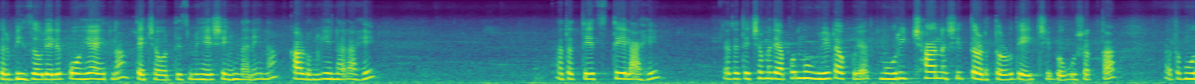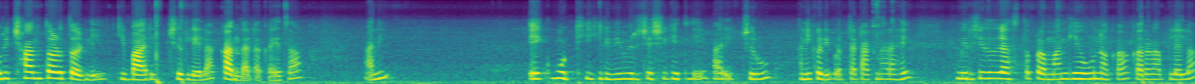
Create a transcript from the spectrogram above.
जर भिजवलेले पोहे आहेत ना त्याच्यावरतीच मी हे शेंगदाणे ना काढून घेणार आहे. आता तेच तेल आहे. आता त्याच्यामध्ये आपण मोहरी टाकूयात. मोहरी छान अशी तडतडू द्यायची बघू शकता. आता मोहरी छान तडतडली की बारीक चिरलेला कांदा टाकायचा आणि एक मोठी हिरवी मिरची अशी घेतली बारीक चिरून आणि कढीपत्ता टाकणार आहे. मिरचीचं जास्त प्रमाण घेऊ नका कारण आपल्याला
